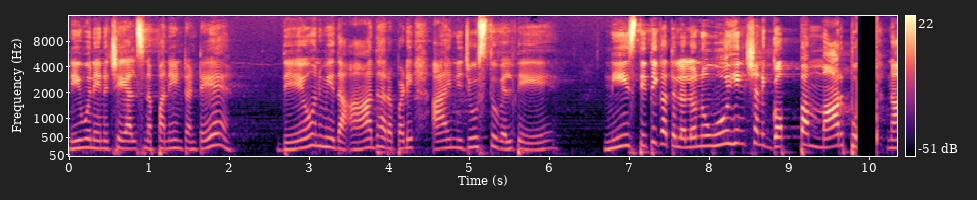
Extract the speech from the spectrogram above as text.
నీవు నేను చేయాల్సిన పని ఏంటంటే దేవుని మీద ఆధారపడి ఆయన్ని చూస్తూ వెళ్తే నీ స్థితిగతులలో నువ్వు ఊహించని గొప్ప మార్పు నా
